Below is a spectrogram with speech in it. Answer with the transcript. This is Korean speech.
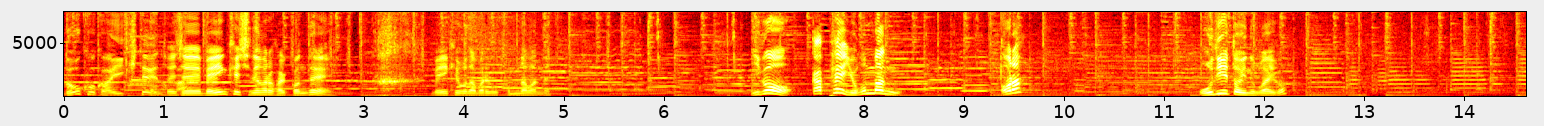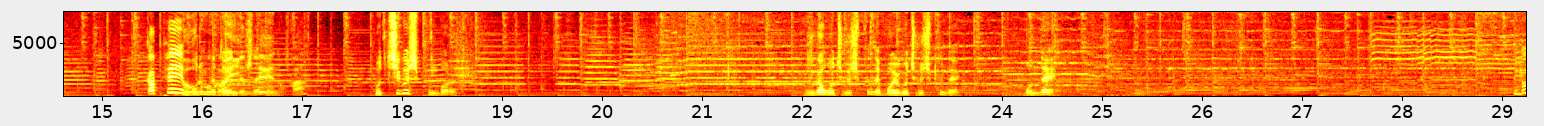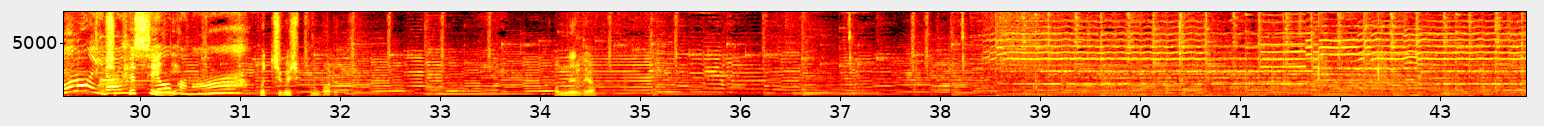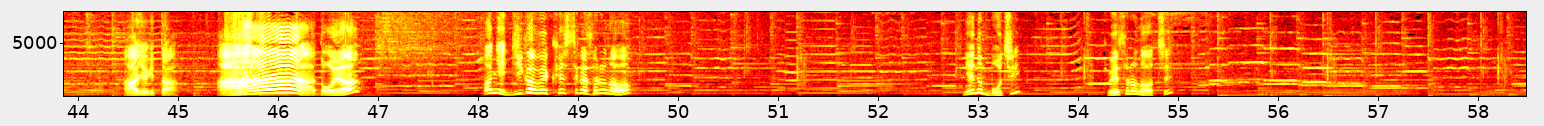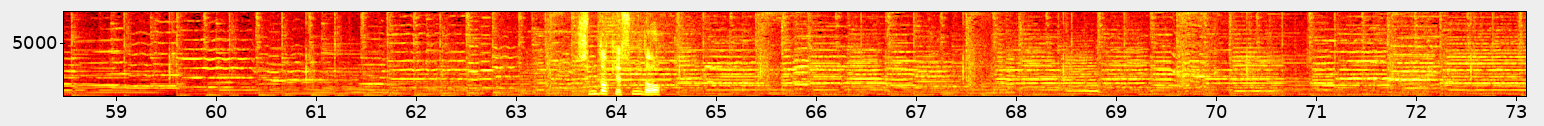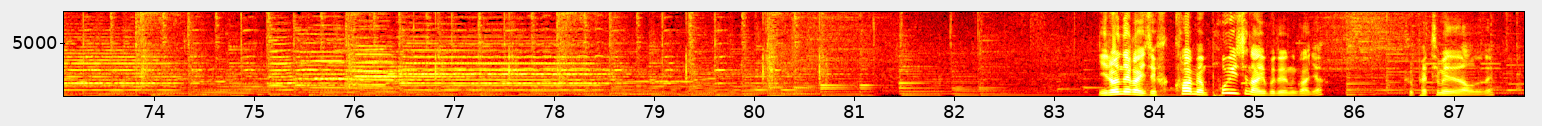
どこか行きてえな. 자 이제 메인 퀘 진행하러 갈 건데 메인 퀘고 나발이고 뭐 겁나 많네. 이거 카페 요것만 어라? 어디에 떠 있는 거야 이거? 카페에 물음표 떠 있는데. 고치고 싶은 버릇. 누가 고치고 싶은데 뭘 고치고 싶은데 뭔데? 혹시 퀘스 있니? 고치고 싶은 버릇 없는데요? 아 여기 있다. 아 너야? 아니 네가 왜 퀘스트가 새로 나와? 얘는 뭐지? 왜 새로 나왔지? 숨덕해 숨덕 이런 애가 이제 흑화하면 포이즌 아이브 되는 거 아니야? 그 배트맨에 나오는 애?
